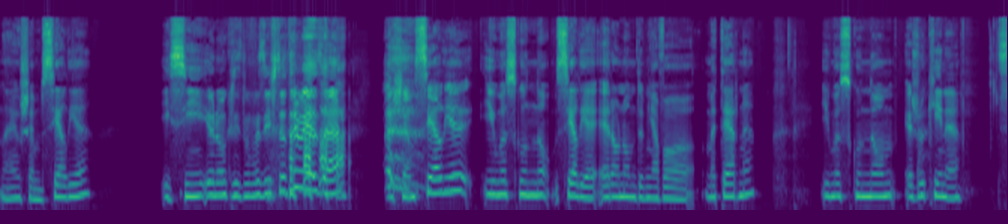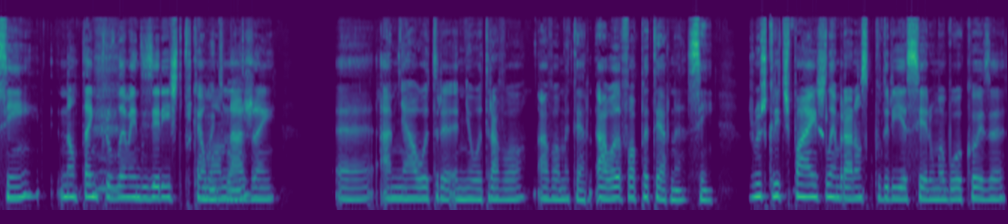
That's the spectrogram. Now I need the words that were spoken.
não é? eu chamo-me Célia, e sim, eu não acredito que vou fazer isto outra vez? Eu chamo Célia e o meu segundo nome, Célia era o nome da minha avó materna e o meu segundo nome é Joaquina. Sim, não tenho problema em dizer isto porque é, é uma homenagem uh, à minha outra, a minha outra avó, a avó materna, à avó paterna, sim. Os meus queridos pais lembraram-se que poderia ser uma boa coisa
